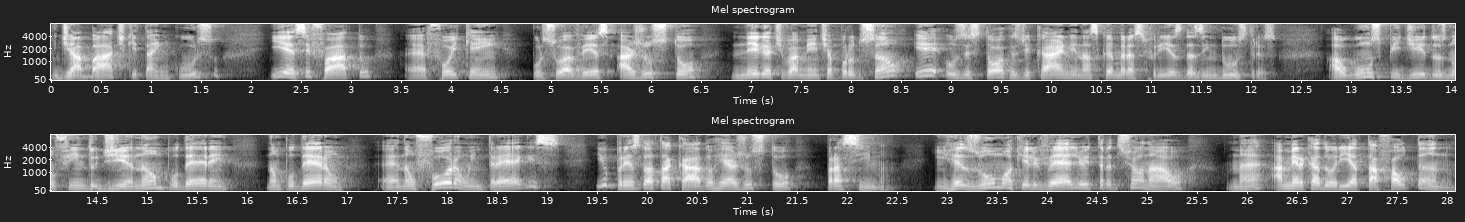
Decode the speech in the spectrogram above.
de abate que está em curso, e esse fato é, foi quem, por sua vez, ajustou negativamente a produção e os estoques de carne nas câmeras frias das indústrias. Alguns pedidos no fim do dia não puderem, não puderam, é, não foram entregues e o preço do atacado reajustou para cima. Em resumo, aquele velho e tradicional, né? A mercadoria está faltando.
